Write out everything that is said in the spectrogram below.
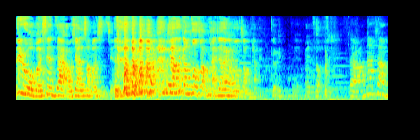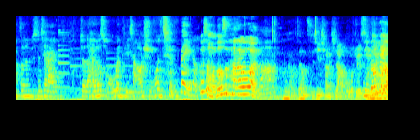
例如我们现在，哦，现在是上班时间，现在是工作状态，现在是工作状态。对，对，没错。对啊，那像曾律师现在觉得还有什么问题想要询问前辈呢？为什么都是他在问啊？对啊，这样仔细想想，我觉得你都没有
